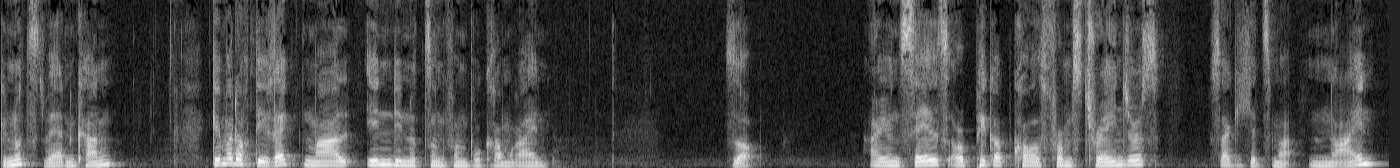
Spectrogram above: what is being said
genutzt werden kann. Gehen wir doch direkt mal in die Nutzung vom Programm rein. So. Are you in sales or pick up calls from strangers? Sage ich jetzt mal nein.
